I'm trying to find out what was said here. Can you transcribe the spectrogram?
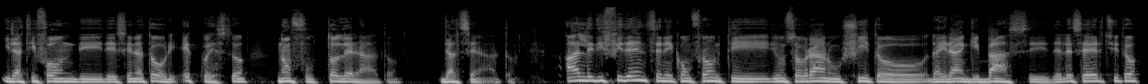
i latifondi dei senatori e questo non fu tollerato dal Senato. Alle diffidenze nei confronti di un sovrano uscito dai ranghi bassi dell'esercito,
